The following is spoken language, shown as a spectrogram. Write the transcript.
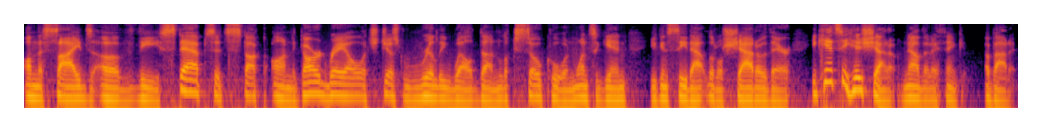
on the sides of the steps. It's stuck on the guardrail. It's just really well done. Looks so cool. And once again, you can see that little shadow there. You can't see his shadow now that I think about it.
